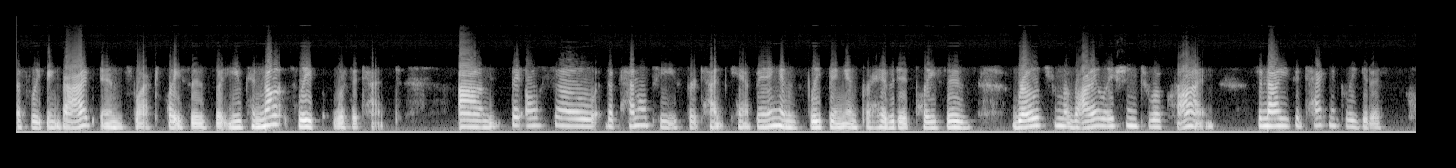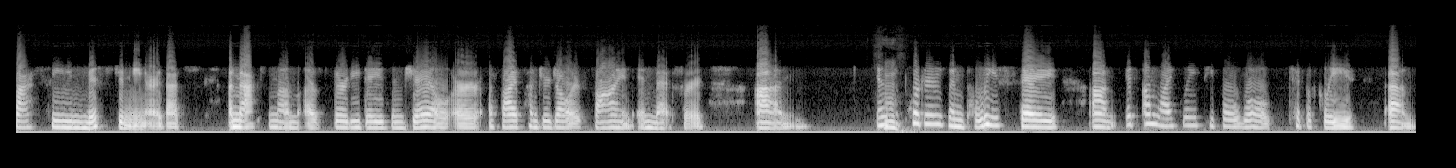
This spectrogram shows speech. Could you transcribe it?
a sleeping bag in select places, but you cannot sleep with a tent. Um, they also, the penalty for tent camping and sleeping in prohibited places rose from a violation to a crime. So now you could technically get a Class C misdemeanor. That's a maximum of 30 days in jail or a $500 fine in Medford. Um, and hmm. supporters and police say um, it's unlikely people will typically um,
